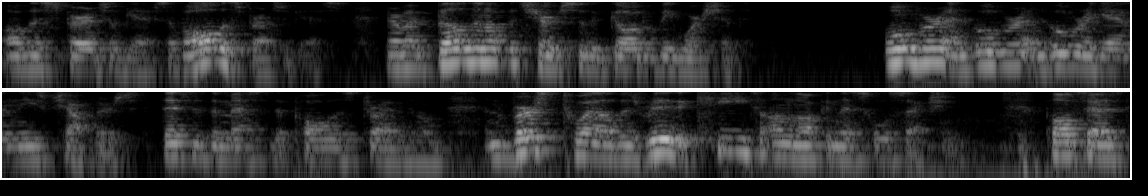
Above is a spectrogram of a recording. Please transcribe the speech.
of the spiritual gifts, of all the spiritual gifts. They're about building up the church so that God will be worshipped. Over and over and over again in these chapters, this is the message that Paul is driving home. And verse 12 is really the key to unlocking this whole section. Paul says,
